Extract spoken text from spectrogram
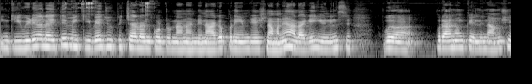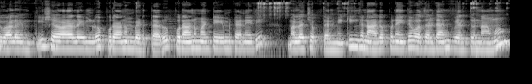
ఇంక ఈ వీడియోలో అయితే మీకు ఇవే చూపించాలనుకుంటున్నానండి. నాగప్పని ఏం చేసినామని అలాగే ఈవినింగ్స్ పు- పురాణంకి వెళ్ళినాము. శివాలయంకి శివాలయంలో పురాణం పెడతారు. పురాణం అంటే ఏమిటనేది మళ్ళీ చెప్తాను మీకు. ఇంకా నాగప్పని అయితే వదలడానికి వెళ్తున్నాము.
